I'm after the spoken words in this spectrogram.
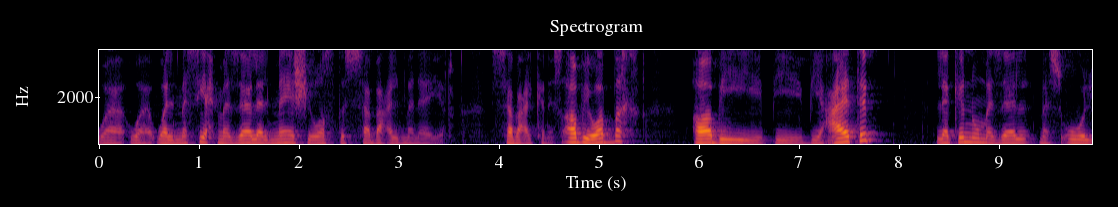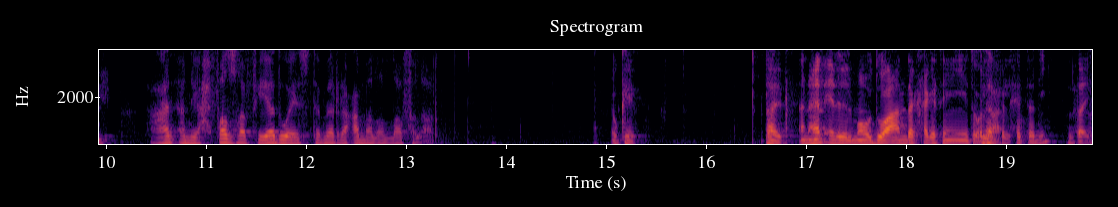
و و والمسيح ما زال الماشي وسط السبع المناير السبع الكنائس. آه بيوبخ آه بي بي بيعاتب لكنه ما زال مسؤول عن أن يحفظها في يده ويستمر عمل الله في الأرض. okay. طيب أنا هنقل الموضوع. عندك حاجة تانية تقولها. في الحتة دي؟ لا. طيب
